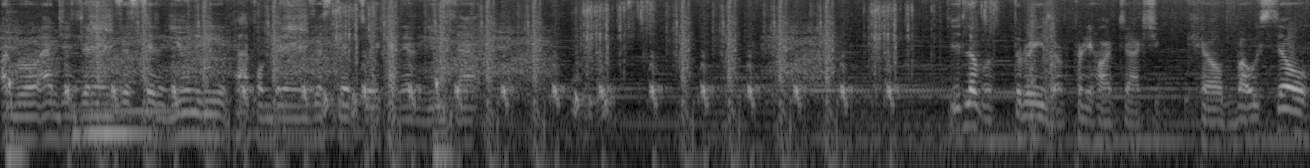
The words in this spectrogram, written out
Unreal Engine didn't exist, Unity platform didn't exist, so we can't even use that. These level 3s are pretty hard to actually kill, but we're still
